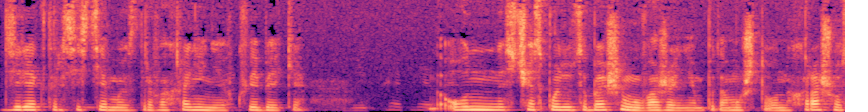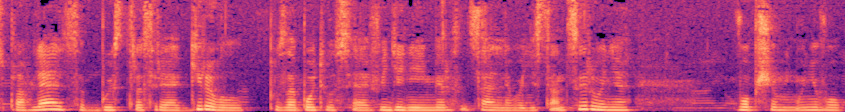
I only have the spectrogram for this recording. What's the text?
директор системы здравоохранения в Квебеке, он сейчас пользуется большим уважением, потому что он хорошо справляется, быстро среагировал, позаботился о введении мер социального дистанцирования. В общем, у него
